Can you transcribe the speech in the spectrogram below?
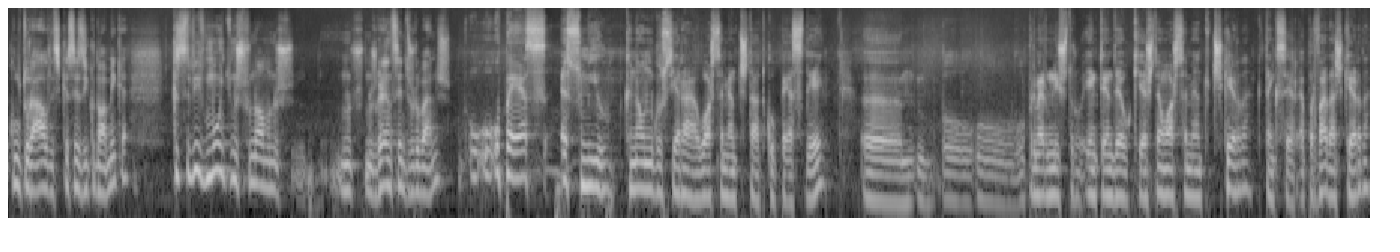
cultural, de escassez económica, que se vive muito nos fenómenos nos, nos, grandes centros urbanos. O, o, PS assumiu que não negociará o orçamento de Estado com o PSD. Uh, o, o, o Primeiro-Ministro entendeu que este é um orçamento de esquerda, que tem que ser aprovado à esquerda.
